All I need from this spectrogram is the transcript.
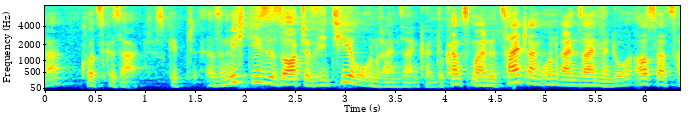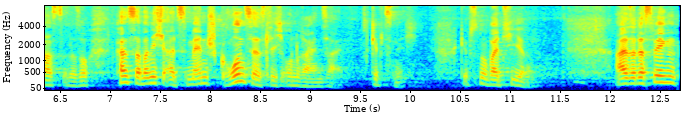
Ja, kurz gesagt. Es gibt also nicht diese Sorte, wie Tiere unrein sein können. Du kannst mal eine Zeit lang unrein sein, wenn du Aussatz hast oder so. Du kannst aber nicht als Mensch grundsätzlich unrein sein. Das gibt es nicht. Gibt es nur bei Tieren. Also deswegen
